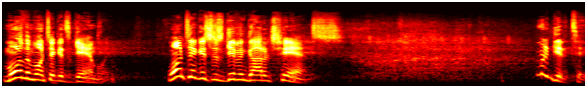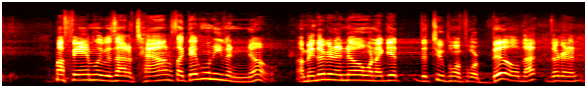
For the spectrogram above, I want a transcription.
More than one ticket's gambling. One ticket's just giving God a chance. I'm gonna get a ticket. My family was out of town. It's like they won't even know. I mean, they're gonna know when I get the 2.4 bill that they're gonna,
